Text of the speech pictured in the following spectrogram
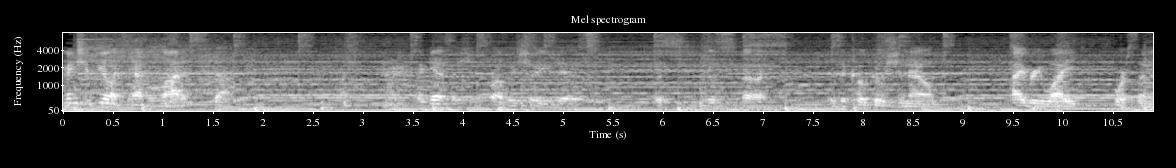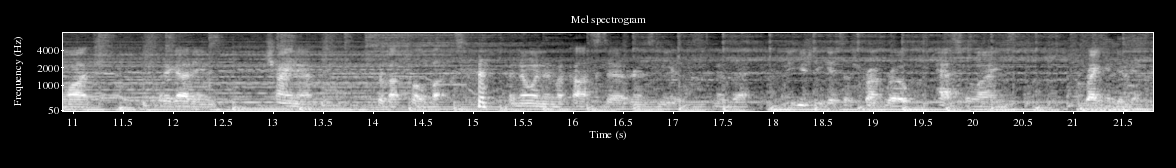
makes you feel like you have a lot of stuff. I guess I should probably show you this. This, this uh, is a Coco Chanel ivory white porcelain watch that I got in China for about 12 bucks. but no one in Lacoste earns meals. Know that. It usually gets us front row, past the lines, right into dinner.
